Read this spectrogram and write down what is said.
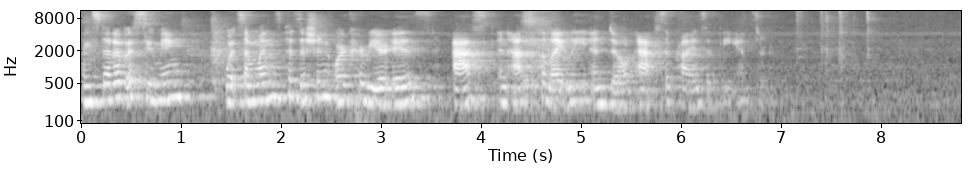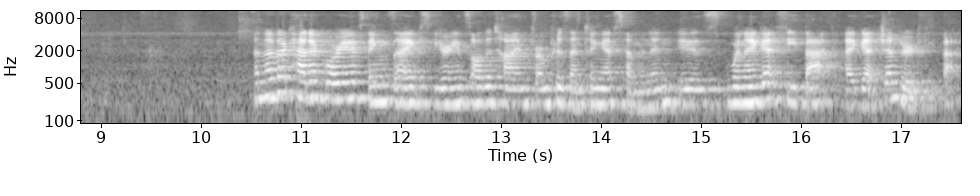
Instead of assuming what someone's position or career is, ask and ask politely and don't act surprised at the answer. Another category of things I experience all the time from presenting as feminine is when I get feedback, I get gendered feedback.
